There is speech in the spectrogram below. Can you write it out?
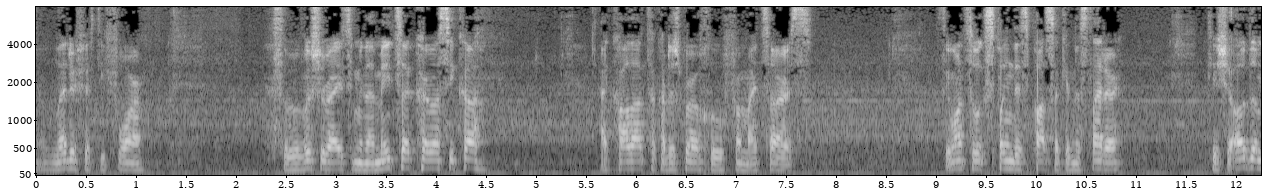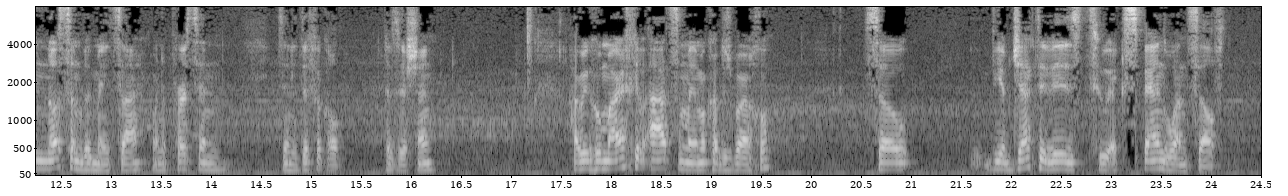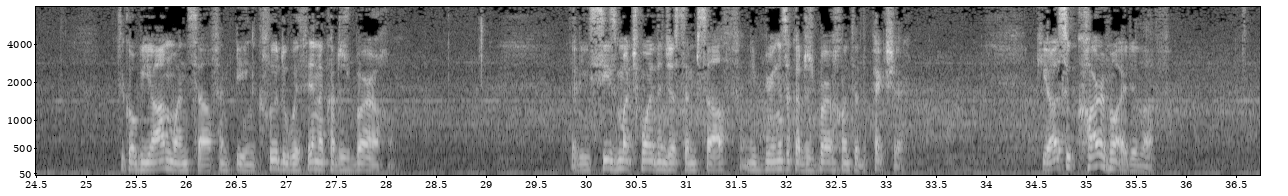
letter 54. So Rav Usha writes, Min Karasika, I call out HaKadosh Baruch Hu from my tzaras. So he wants to explain this pasuk in this letter. Kisha Adam Nosan B'Meitzar, when a person is in a difficult position. Hari Hu Marchiv Atzma HaKadosh Baruch Hu. So the objective is to expand oneself, to go beyond oneself and be included within a Kadosh Baruch Hu. That he sees much more than just himself, and he brings a Kadosh Baruch Hu into the picture. Also carve love.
